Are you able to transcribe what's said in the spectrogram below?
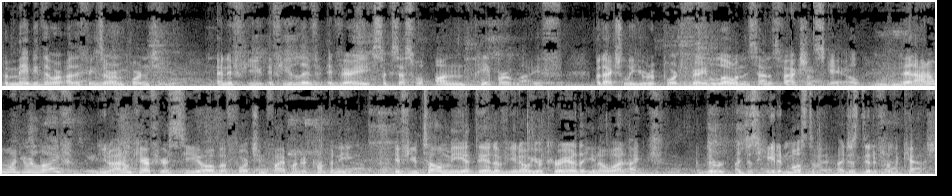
But maybe there were other things that are important to you. And if you if you live a very successful on paper life, but actually you report very low on the satisfaction scale, mm-hmm. then I don't want your life. You know, I don't care if you're a CEO of a Fortune 500 company. If you tell me at the end of you know your career that you know what I. There, I just hated most of it. I just did it for the cash.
